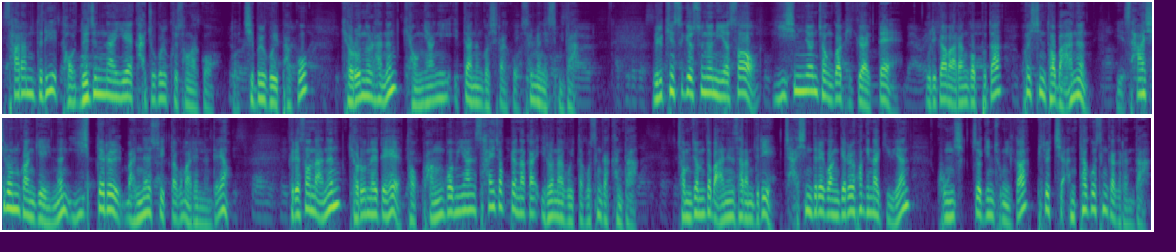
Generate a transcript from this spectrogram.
사람들이 더 늦은 나이에 가족을 구성하고 또 집을 구입하고 결혼을 하는 경향이 있다는 것이라고 설명했습니다. 윌킨스 교수는 이어서 20년 전과 비교할 때 우리가 말한 것보다 훨씬 더 많은 사실혼 관계에 있는 20대를 만날 수 있다고 말했는데요. 그래서 나는 결혼에 대해 더 광범위한 사회적 변화가 일어나고 있다고 생각한다. 점점 더 많은 사람들이 자신들의 관계를 확인하기 위한 공식적인 종이가 필요치 않다고 생각을 한다.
